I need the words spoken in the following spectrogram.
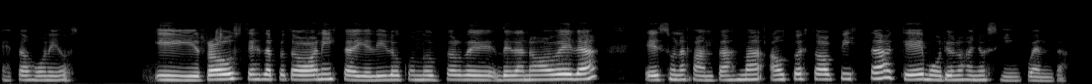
Estados Unidos. Y Rose, que es la protagonista y el hilo conductor de, la novela, es una fantasma autoestopista que murió en los años 50.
